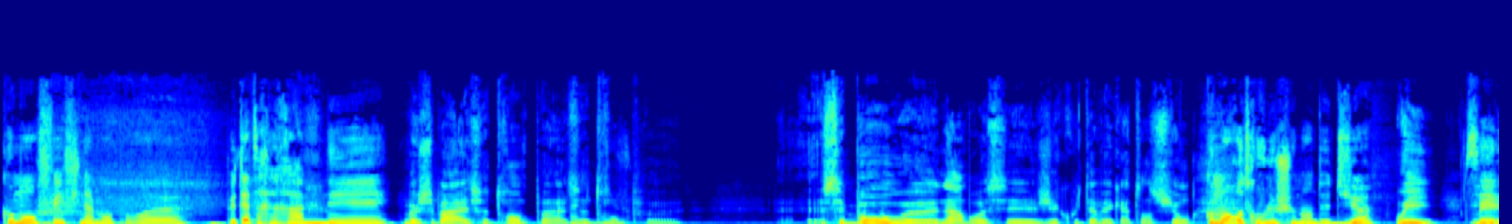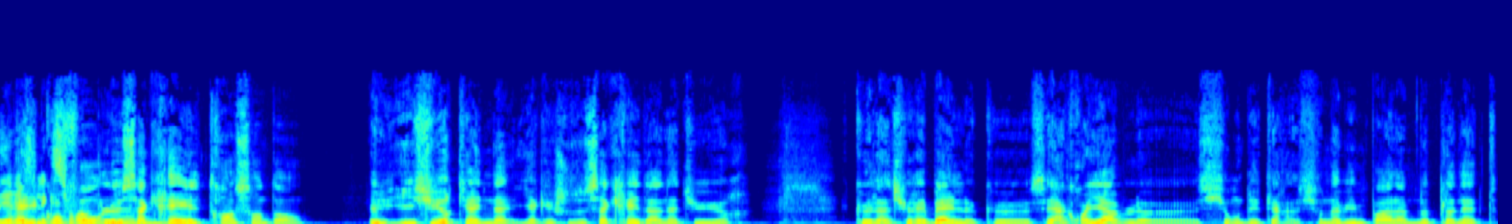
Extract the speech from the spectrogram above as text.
Comment on fait finalement pour euh, peut-être ramener? Moi, je sais pas, elle se trompe, elle se trompe. C'est beau, euh, un arbre, c'est j'écoute avec attention. Comment on retrouve le chemin de Dieu Oui, mais elle confond le euh, sacré et le transcendant. Il est sûr qu'il y, a quelque chose de sacré dans la nature, que la nature est belle, que c'est incroyable euh, si on si on n'abîme pas notre planète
